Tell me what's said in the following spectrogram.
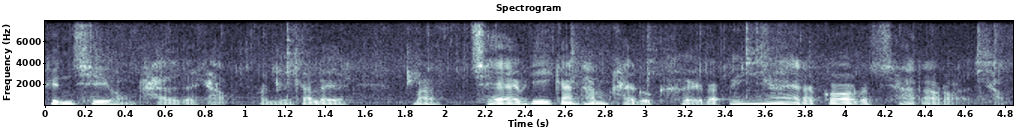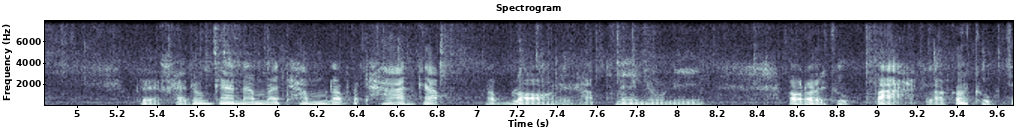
ขึ้นชื่อของไทยเลยครับ วันนี้ก็เลยมาแชร์วิธีการทำไข่ลูกเขยแบบง่ายๆแล้วก็รสชาติอร่อยครับ เผื่อใครต้องการนำมาทำรับประทานครับรับรองเลยครับเมนูนี้อร่อยถูกปากแล้วก็ถูกใจ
